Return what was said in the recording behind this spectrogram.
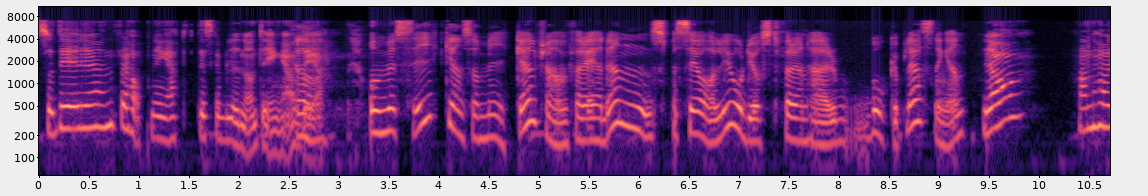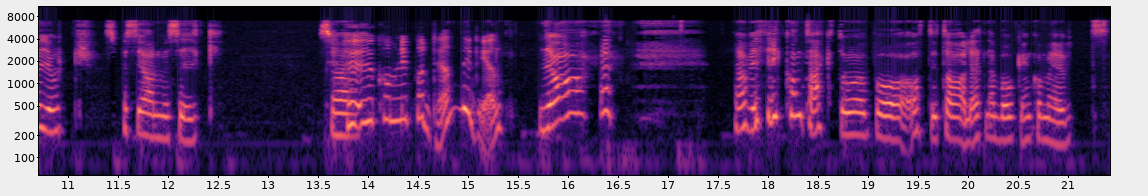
Så det är ju en förhoppning att det ska bli någonting av Ja. det. Och musiken som Mikael framför, är den specialgjord just för den här bokuppläsningen? Ja, han har gjort specialmusik. Så, Hur, hur kom ni på den idén? ja. ja, vi fick kontakt då på 80-talet när boken kom ut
